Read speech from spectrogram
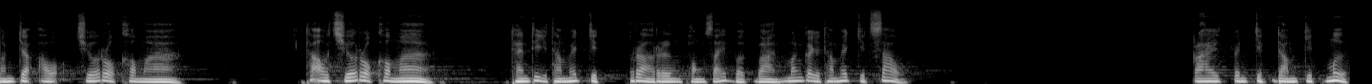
มันจะเอาเชื้อโรคเข้ามา ถ้าเอาเชื้อโรคเข้ามา แทนที่จะทำให้จิตร่าเริงผ่องใสเบิกบาน มันก็จะทำให้จิตเศร้า กลายเป็นจิตดำจิตมืด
